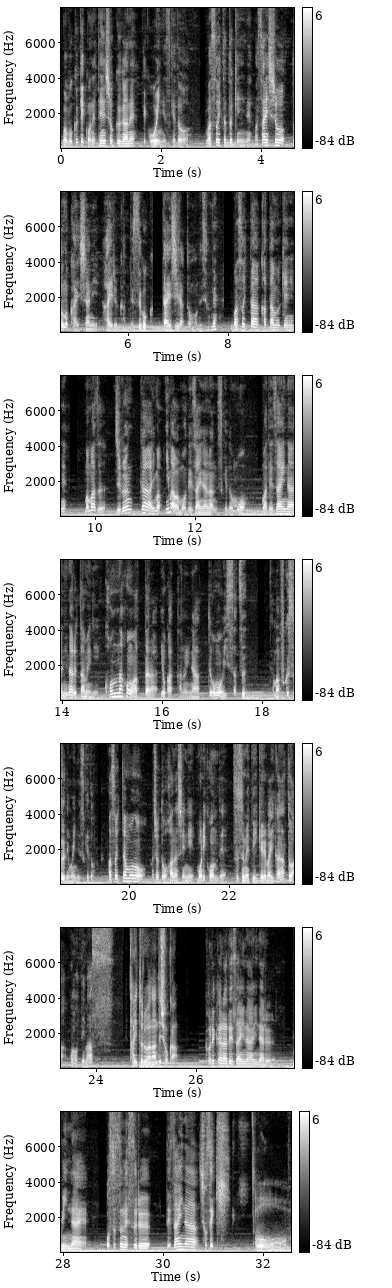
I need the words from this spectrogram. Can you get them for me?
まあ、僕結構ね、転職がね、結構多いんですけど、まあそういった時にね、まあ最初どの会社に入るかってすごく大事だと思うんですよね。まあそういった方向けにね、まあまず自分が今、今はもうデザイナーなんですけども、まあデザイナーになるためにこんな本あったらよかったのになって思う一冊、まあ複数でもいいんですけど、まあそういったものをちょっとお話に盛り込んで進めていければいいかなとは思っています。タイトルは何でしょうか？これからデザイナーになるみんなへおすすめするデザイナー書籍。おー、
